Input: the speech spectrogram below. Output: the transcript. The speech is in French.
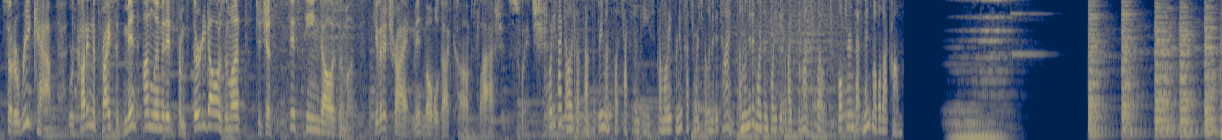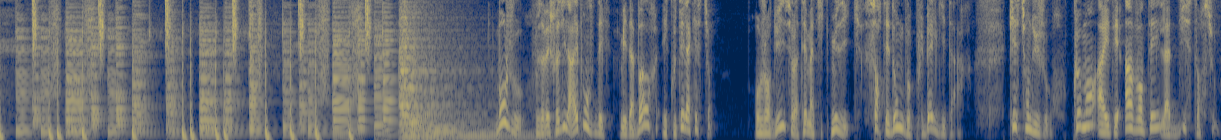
So to recap, we're cutting the price of Mint Unlimited from $30 a month to just $15 a month. Give it a try at mintmobile.com slash switch. $45 upfront for three months plus taxes and fees. Promo rate for new customers for limited time. Unlimited more than 40 gigabytes per month. Slows. Full terms at mintmobile.com. Bonjour, vous avez choisi la réponse D. Mais d'abord, écoutez la question. Aujourd'hui, sur la thématique musique, sortez donc vos plus belles guitares. Question du jour. Comment a été inventée la distorsion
